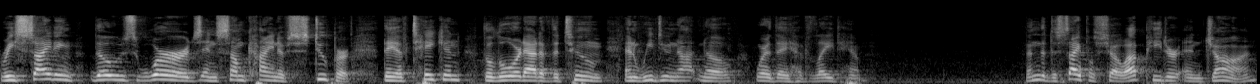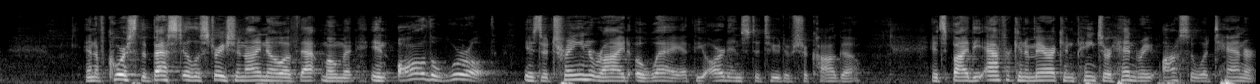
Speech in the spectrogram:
reciting those words in some kind of stupor. They have taken the Lord out of the tomb, and we do not know where they have laid him. Then the disciples show up, Peter and John. And of course, the best illustration I know of that moment in all the world is a train ride away at the Art Institute of Chicago. It's by the African American painter Henry Ossawa Tanner.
